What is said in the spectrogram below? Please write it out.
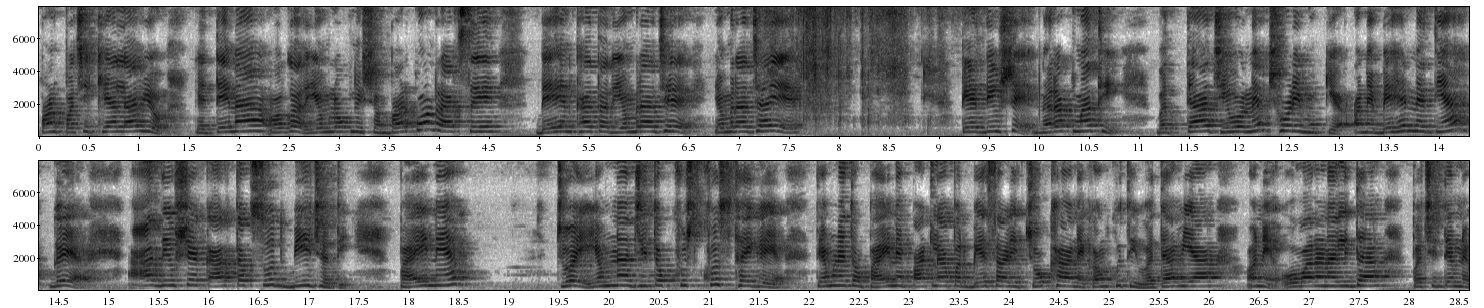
પણ પછી ખ્યાલ આવ્યો કે તેના વગર યમલોકની સંભાળ કોણ રાખશે? બહેન ખાતર યમરાજે, યમરાજાએ તે દિવસે નરકમાંથી બધા જીવોને છોડી મૂક્યા અને બહેનને ત્યાં ગયા. આ દિવસે કારતક સુદ બીજ હતી. ભાઈને જોઈ યમુનાજી તો ખુશ ખુશ થઈ ગયા. તેમણે તો ભાઈને પાટલા પર બેસાડી ચોખા અને કંકુથી વધાવ્યા અને ઓવારણા લીધા, પછી તેમને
